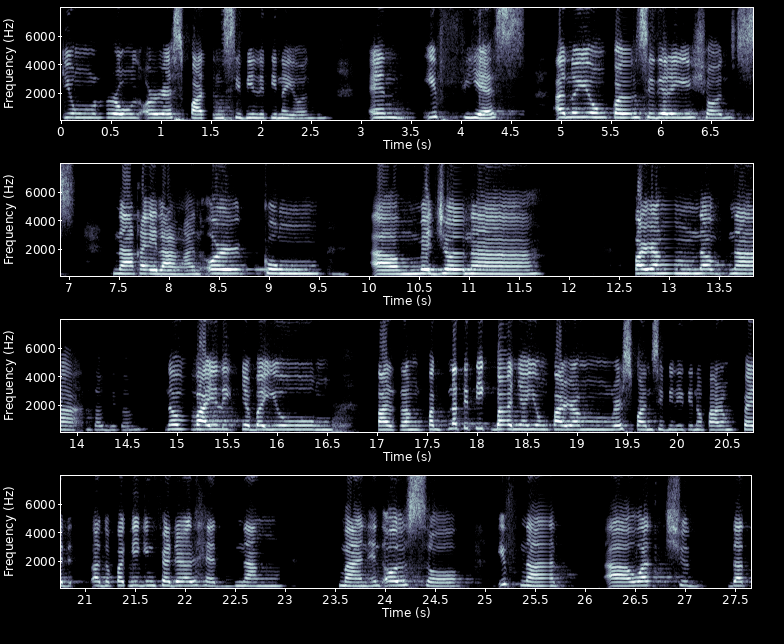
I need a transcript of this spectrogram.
yung role or responsibility na yon? And if yes, ano yung considerations na kailangan or kung um, medyo na parang na na dito na violate niya ba yung parang pag natitik ba niya yung parang responsibility ng parang fed, ano pagiging federal head ng man and also if not uh, what should that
